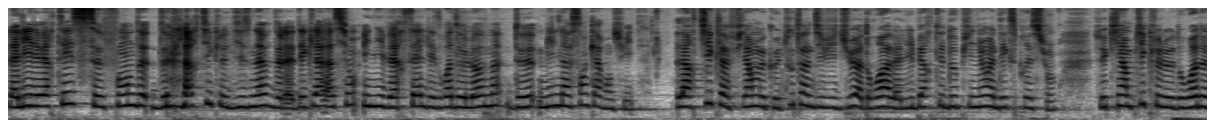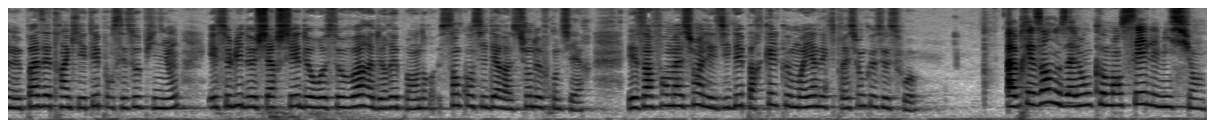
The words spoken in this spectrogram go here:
La liberté se fonde de l'article 19 de la Déclaration universelle des droits de l'homme de 1948. L'article affirme que tout individu a droit à la liberté d'opinion et d'expression, ce qui implique le droit de ne pas être inquiété pour ses opinions et celui de chercher, de recevoir et de répandre, sans considération de frontières, les informations et les idées par quelque moyen d'expression que ce soit. À présent, nous allons commencer l'émission.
